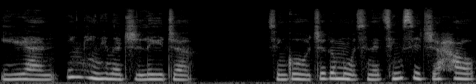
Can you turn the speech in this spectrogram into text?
依然硬挺挺的直立着。经过我这个母亲的清洗之后，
